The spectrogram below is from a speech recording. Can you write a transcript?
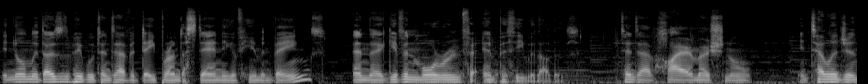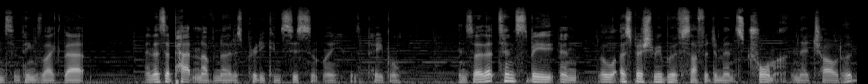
it normally those are the people who tend to have a deeper understanding of human beings, and they're given more room for empathy with others. Tend to have higher emotional intelligence and things like that. And that's a pattern I've noticed pretty consistently with people. And so that tends to be, and especially people who have suffered immense trauma in their childhood,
